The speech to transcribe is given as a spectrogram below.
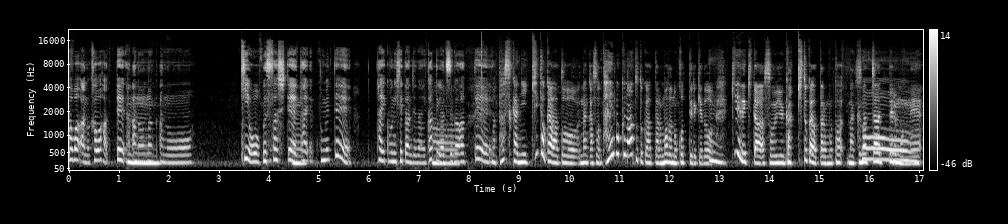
あの皮張って、うん。あのなんかあの木をぶっ刺して、うん。たい止めて太鼓にしてたんじゃないかっていうやつがあって。まあ、確かに木とかだとなんかその大木の跡とかだったらまだ残ってるけど、うん。木でできたそういう楽器とかだったらもうたなくなっちゃってるもんね。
